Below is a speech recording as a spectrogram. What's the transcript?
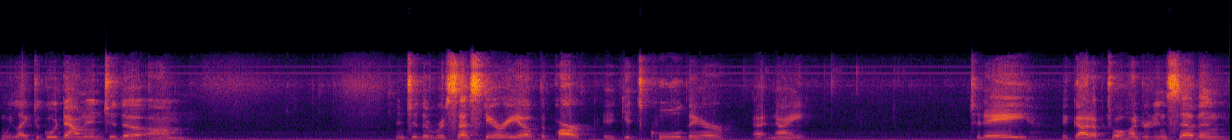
We like to go down into the um, into the recessed area of the park. It gets cool there at night. Today it got up to 107.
